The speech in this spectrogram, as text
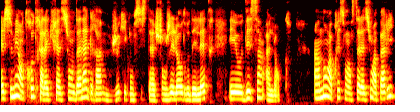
Elle se met entre autres à la création d'anagrammes, jeu qui consiste à changer l'ordre des lettres et au dessin à l'encre. Un an après son installation à Paris,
